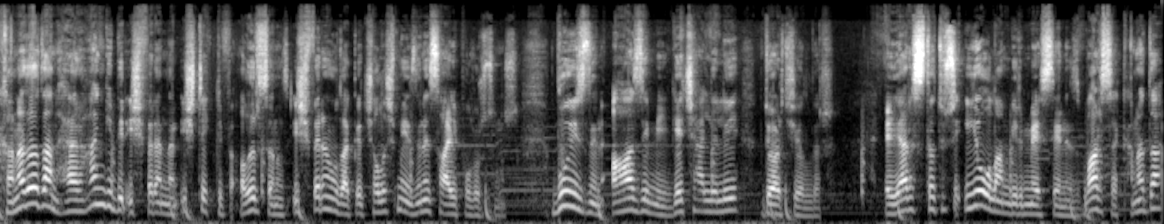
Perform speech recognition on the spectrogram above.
Kanada'dan herhangi bir işverenden iş teklifi alırsanız işveren odaklı çalışma iznine sahip olursunuz. Bu iznin azami geçerliliği 4 yıldır. Eğer statüsü iyi olan bir mesleğiniz varsa Kanada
